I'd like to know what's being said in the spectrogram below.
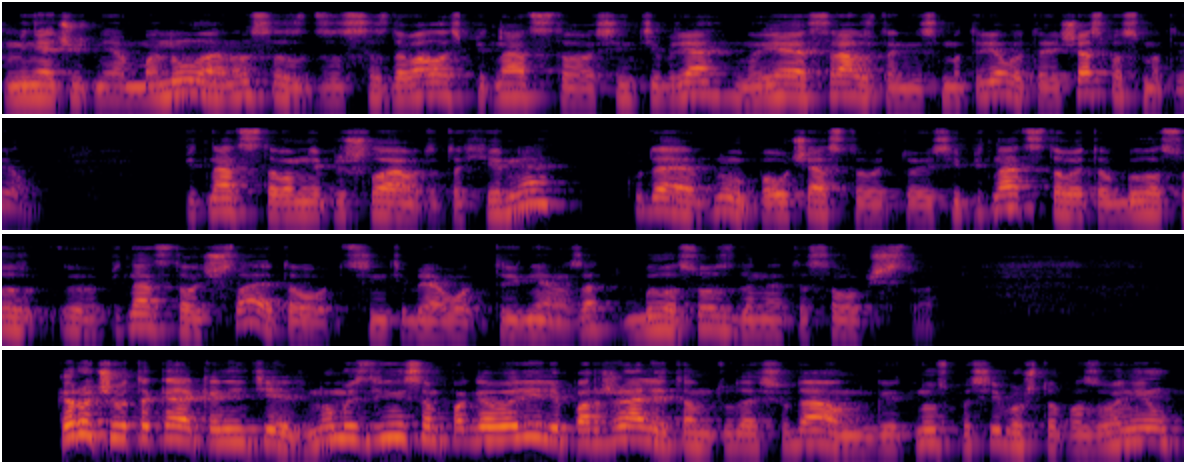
меня чуть не обмануло, оно создавалось 15 сентября, но я сразу-то не смотрел, это я сейчас посмотрел. 15 мне пришла вот эта херня, куда я, ну, поучаствовать, то есть и 15 это было, 15 э, числа, это вот сентября, вот три дня назад, было создано это сообщество. Короче, вот такая канитель. Ну, мы с Денисом поговорили, поржали там туда-сюда. Он говорит, ну, спасибо, что позвонил.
